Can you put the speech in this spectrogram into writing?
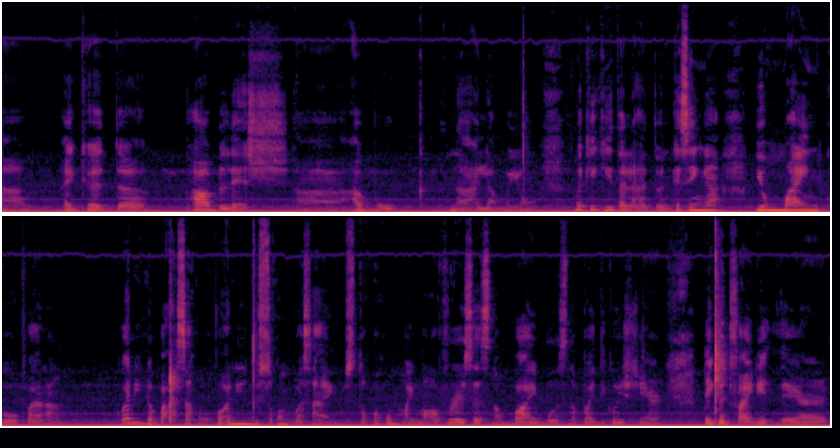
um, I could uh, publish uh, a book na alam mo yung makikita lahat doon. Kasi nga, yung mind ko, parang, kung ano yung nabasa ko, kung ano yung gusto kong basahin. Gusto ko kung may mga verses ng Bibles na pwede ko i-share. They could find it there.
